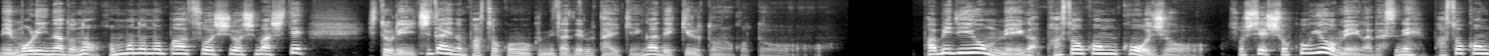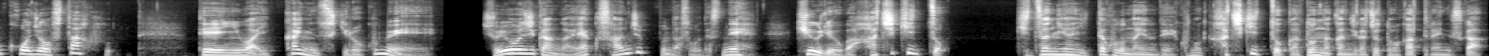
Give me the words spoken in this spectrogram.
メモリなどの本物のパーツを使用しまして、一人一台のパソコンを組み立てる体験ができるとのこと。パビリオン名がパソコン工場、そして職業名がですね、パソコン工場スタッフ。定員は1回につき6名。所要時間が約30分だそうですね。給料が8キッゾ。キッザニアに行ったことないので、この8キットがどんな感じかちょっと分かってないんですが、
